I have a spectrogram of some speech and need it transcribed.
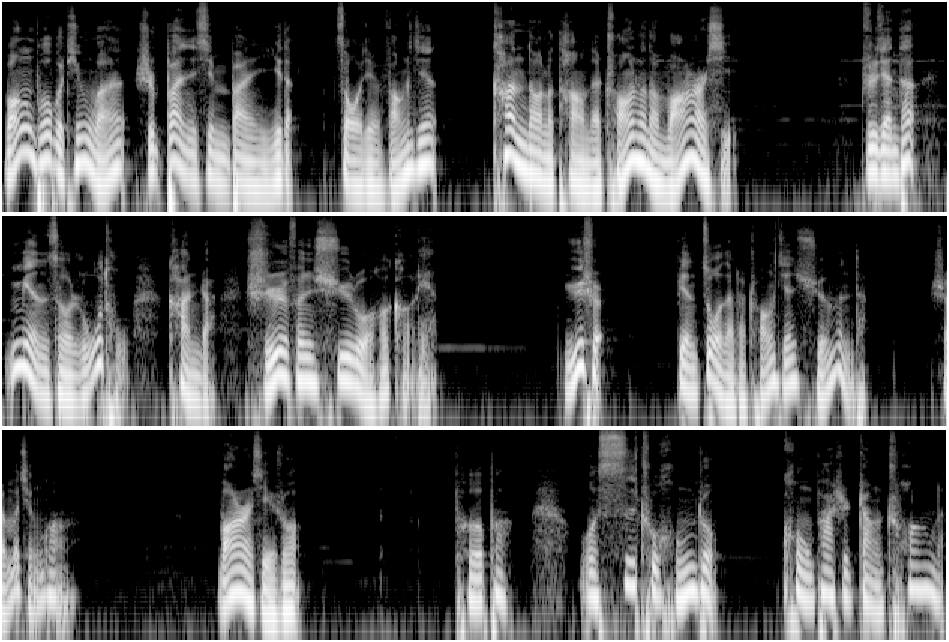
王婆婆听完是半信半疑的，走进房间，看到了躺在床上的王二喜。只见他面色如土，看着十分虚弱和可怜，于是便坐在了床前询问他什么情况。王二喜说：“婆婆，我私处红肿，恐怕是长疮了，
